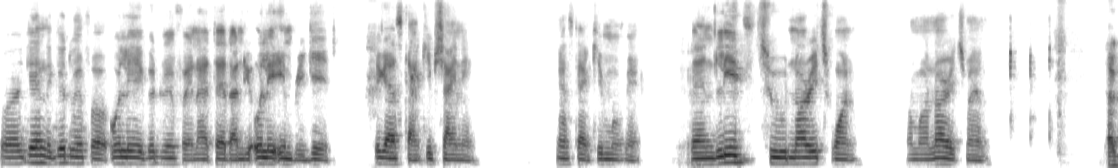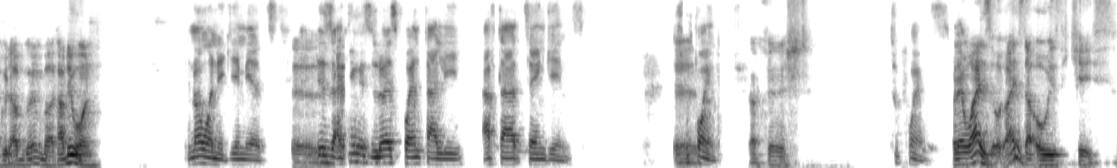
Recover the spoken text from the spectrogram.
Well, again, a good win for Ole, a good win for United, and the Ole in brigade. You guys can keep shining. You guys can keep moving. Yeah. Then Leeds to Norwich one. I'm on Norwich, man. They're good. I'm going back. Have they won? You've not won a game yet. Uh, This, is- I think, it's the lowest point tally after 10 games. Two uh, points. they're finished. Two points. But then why is why is that always the case?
